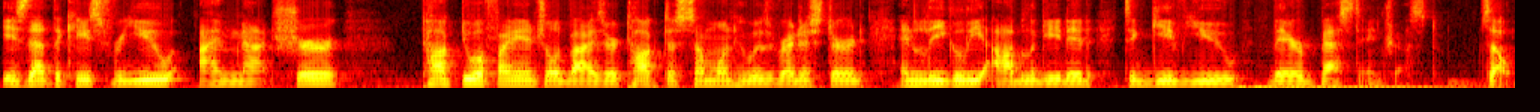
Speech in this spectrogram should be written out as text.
Is that the case for you? I'm not sure talk to a financial advisor, talk to someone who is registered and legally obligated to give you their best interest. So,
